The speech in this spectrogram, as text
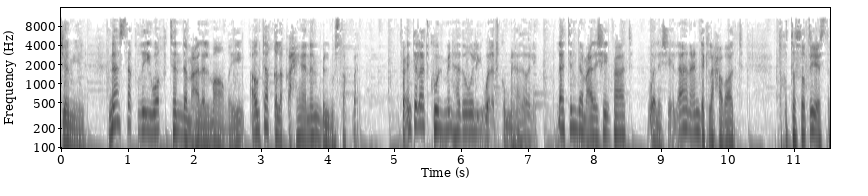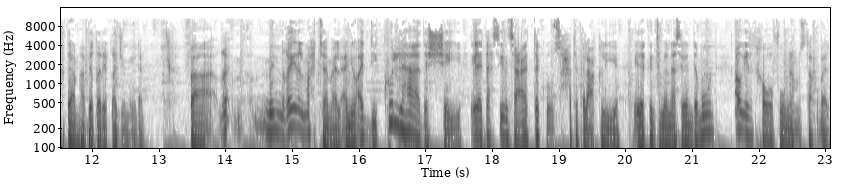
جميل ناس تقضي وقت تندم على الماضي أو تقلق أحيانا بالمستقبل فأنت لا تكون من هذولي ولا تكون من هذولي لا تندم على شيء فات ولا شيء الآن عندك لحظات تستطيع استخدامها بطريقة جميلة. فمن غير المحتمل أن يؤدي كل هذا الشيء إلى تحسين سعادتك وصحتك العقلية إذا كنت من الناس اللي يندمون أو يتخوفون من المستقبل.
